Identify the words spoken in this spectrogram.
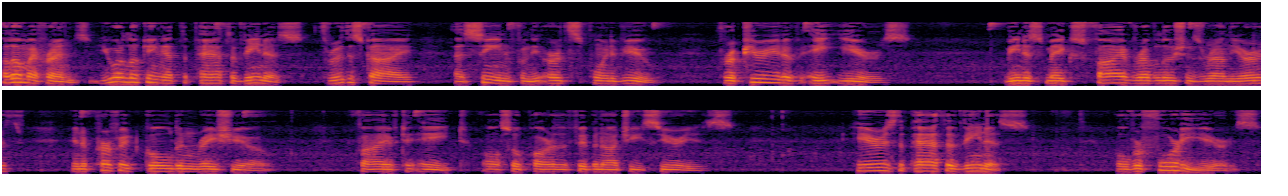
Hello, my friends. You are looking at the path of Venus through the sky as seen from the Earth's point of view for a period of eight years. Venus makes five revolutions around the Earth in a perfect golden ratio, 5 to 8, also part of the Fibonacci series. Here is the path of Venus over 40 years.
